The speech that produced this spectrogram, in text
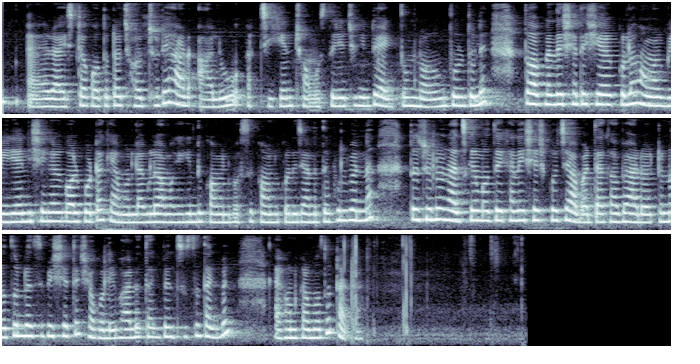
রাইসটা কতটা ঝরঝরে আর আলু আর চিকেন সমস্ত কিছু কিন্তু একদম নরম তুলতুলে তো আপনাদের সাথে শেয়ার করলাম আমার বিরিয়ানি শেখার গল্পটা, কেমন লাগল আমাকে কিন্তু কমেন্ট বক্সে কমেন্ট করে জানাতে ভুলবেন না। তো চলুন আজকের মতো এখানেই শেষ করছি, আবার দেখা হবে আরও একটা নতুন রেসিপির সাথে। সকলেই ভালো থাকবেন, সুস্থ থাকবেন। এখনকার মতো টাটা।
